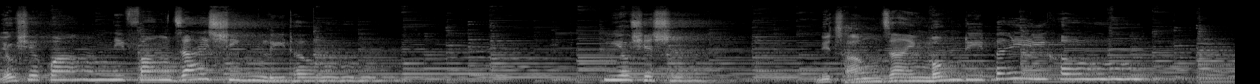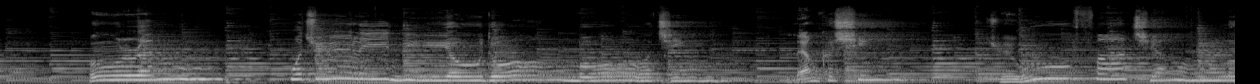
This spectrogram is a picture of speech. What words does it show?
有些话你放在心里头，有些事你藏在梦的背后。不论我距离你有多么近，两颗心却无法交流，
